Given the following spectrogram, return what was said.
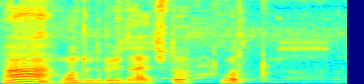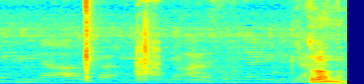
А, он предупреждает, что вот Странно.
